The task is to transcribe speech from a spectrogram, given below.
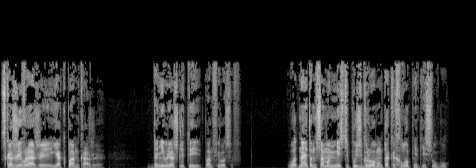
скажи, враже, як пан каже. Да не врешь ли ты, пан философ? Вот на этом самом месте пусть громом так и хлопнет, если лгу.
